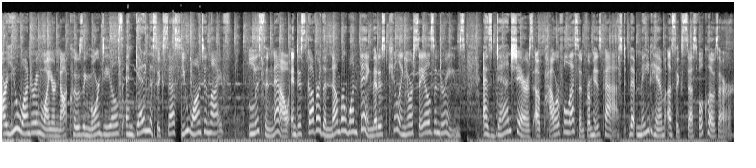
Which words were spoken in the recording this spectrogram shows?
Are you wondering why you're not closing more deals and getting the success you want in life? Listen now and discover the number one thing that is killing your sales and dreams as Dan shares a powerful lesson from his past that made him a successful closer.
